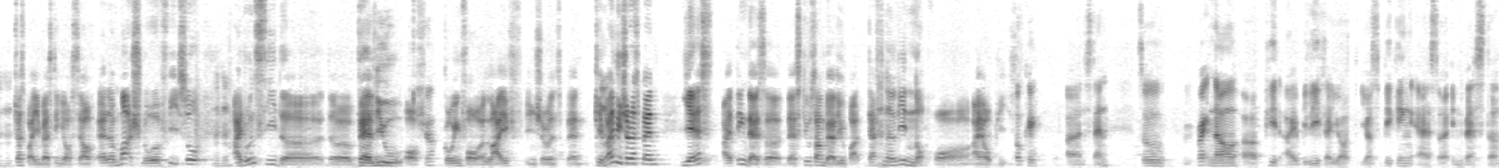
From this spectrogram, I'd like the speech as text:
Mhm. just by investing yourself at a much lower fee. So Mhm. I don't see the the value of Sure. going for a life insurance plan. Okay, Mm. life insurance plan, yes, I think there's a there's still some value, but Mm-hmm. definitely not for ILPs. Okay, I understand. So right now, uh, Pete, I believe that you're you're speaking as an investor.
